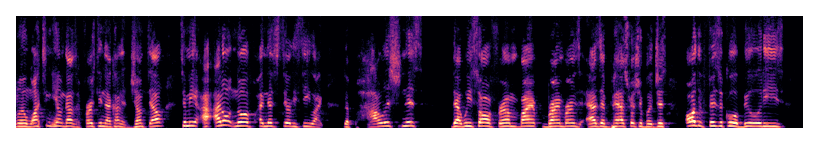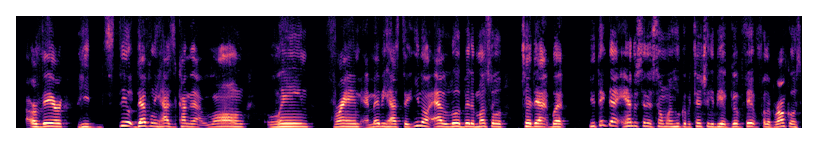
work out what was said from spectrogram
when watching him, that was the first thing that kind of jumped out to me. I, I, don't know if I necessarily see like the polishedness that we saw from Brian, Brian Burns as a pass rusher, but just all the physical abilities are there. He still definitely has kind of that long, lean frame, and maybe has to, you know, add a little bit of muscle to that. But you think that Anderson is someone who could potentially be a good fit for the Broncos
